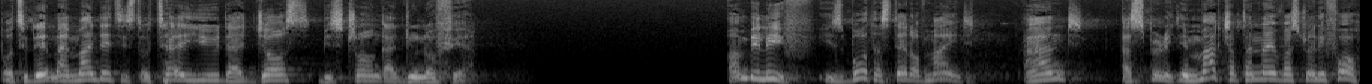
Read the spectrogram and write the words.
But today, my mandate is to tell you that just be strong and do not fear. Unbelief is both a state of mind and a spirit. In Mark chapter 9, verse 24,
